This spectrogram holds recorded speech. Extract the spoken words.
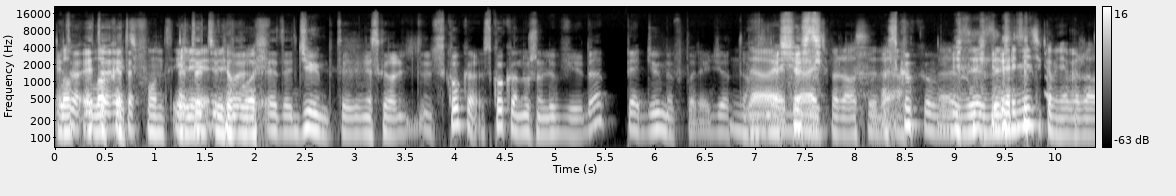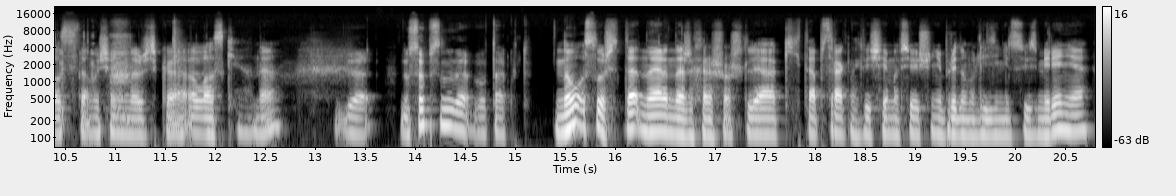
Лок- это- локоть, это- фунт это или типа, любовь. Это дюйм, ты мне сказал. Сколько, сколько нужно любви, да? Пять дюймов подойдет там, для Давай, счастья. давайте, пожалуйста, да. А сколько? Заверните ко мне, пожалуйста, там еще немножечко ласки, да? Да. Ну, собственно, да, вот так вот. Ну, слушай, да, наверное, даже хорошо, что для каких-то абстрактных вещей мы все еще не придумали единицу измерения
